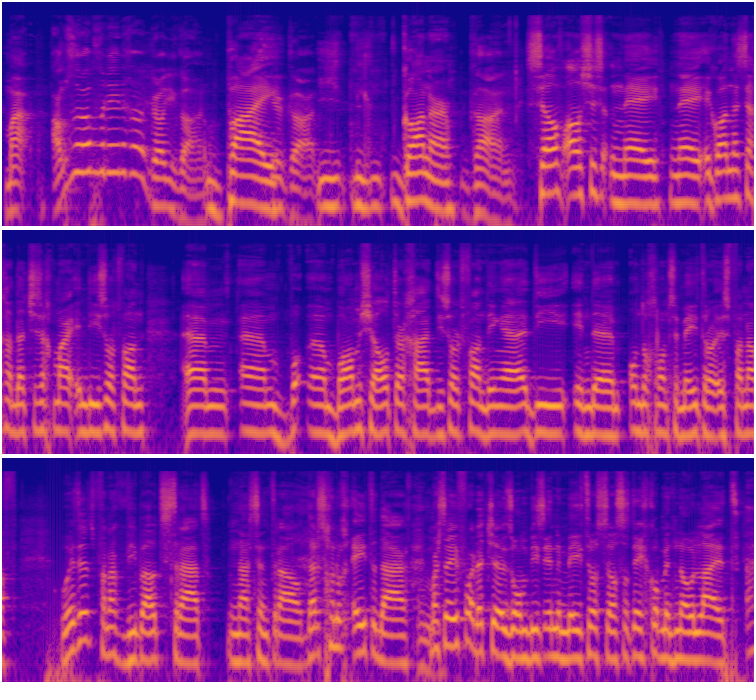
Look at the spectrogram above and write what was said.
Maar Amsterdam verdedigen? Girl, you gone. Bye. You're gone. Goner. Gone. Zelf als je... Nee, nee. Ik wou net zeggen dat je zeg maar in die soort van... bo- ehm, bomb shelter gaat. Die soort van dingen die in de ondergrondse metro is vanaf... Hoe heet het? Vanaf Wieboudstraat naar Centraal. Daar is genoeg eten daar. Mm. Maar stel je voor dat je zombies in de metrostelsel tegenkomt met no light. Ah.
